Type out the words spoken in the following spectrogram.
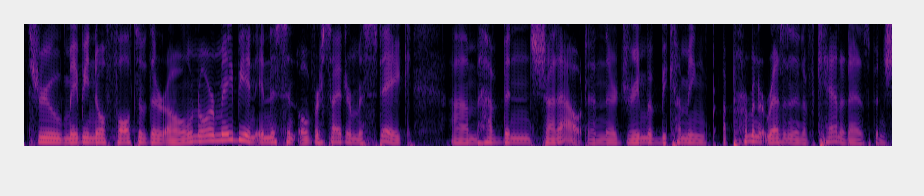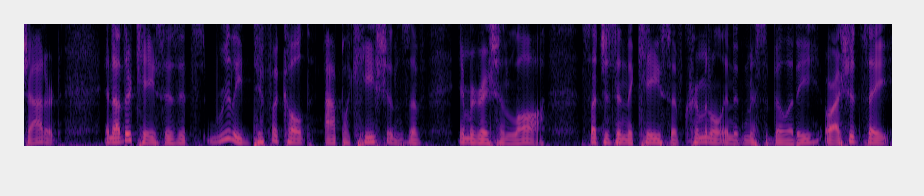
through maybe no fault of their own or maybe an innocent oversight or mistake, um, have been shut out and their dream of becoming a permanent resident of Canada has been shattered. In other cases, it's really difficult applications of immigration law, such as in the case of criminal inadmissibility, or I should say,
